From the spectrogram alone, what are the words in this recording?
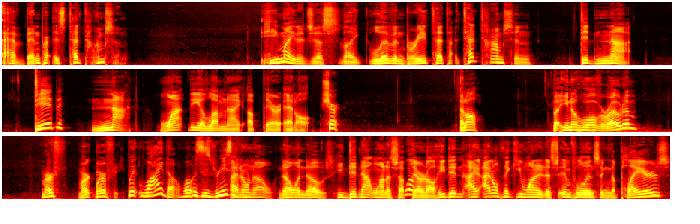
have been, part, is Ted Thompson. He might have just like live and breathe Ted. Ted Thompson did not, did not want the alumni up there at all, sure, at all. But you know who overrode him? Murph. Mark Murphy. Wait, why though? What was his reason? I don't know. No one knows. He did not want us up Well- there at all. He didn't. I, I don't think he wanted us influencing the players.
